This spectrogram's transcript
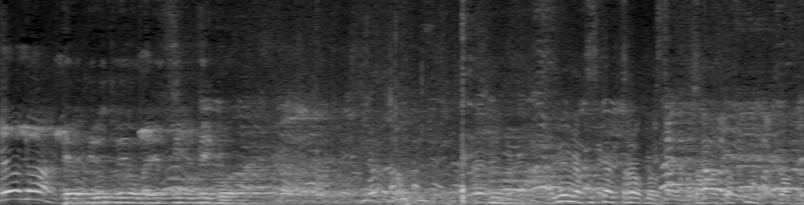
Лена! первый период выиграл борец в синем трико. Время пускай пройдет, там отдохнуть должны.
